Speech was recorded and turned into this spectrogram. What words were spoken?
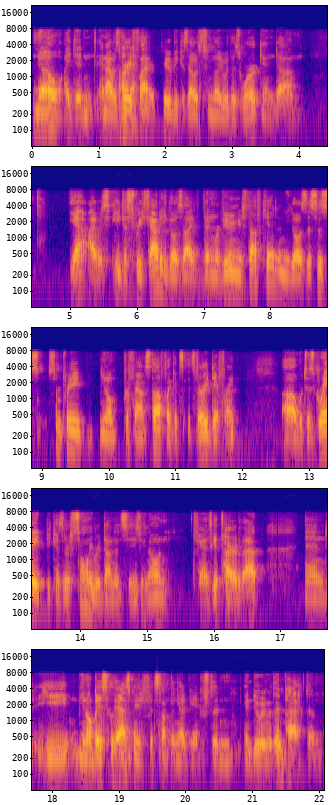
No, I didn't, and I was very Okay. flattered too because I was familiar with his work, and um, yeah, I was. He just reached out. He goes, "I've been reviewing your stuff, kid," and he goes, "This is some pretty, you know, profound stuff. Like it's it's very different, uh, which is great because there's so many redundancies, you know, and fans get tired of that." And he, you know, basically asked me if it's something I'd be interested in, in doing with Impact, and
